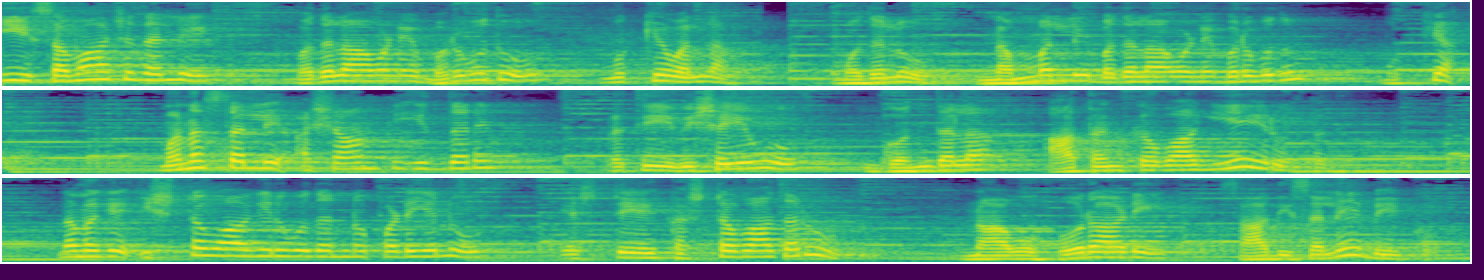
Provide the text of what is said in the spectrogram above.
ಈ ಸಮಾಜದಲ್ಲಿ ಬದಲಾವಣೆ ಬರುವುದು ಮುಖ್ಯವಲ್ಲ. ಮೊದಲು ನಮ್ಮಲ್ಲಿ ಬದಲಾವಣೆ ಬರುವುದು ಮುಖ್ಯ. ಮನಸ್ಸಲ್ಲಿ ಅಶಾಂತಿ ಇದ್ದರೆ ಪ್ರತಿ ವಿಷಯವೂ ಗೊಂದಲ ಆತಂಕವಾಗಿಯೇ ಇರುತ್ತದೆ. ನಮಗೆ ಇಷ್ಟವಾಗಿರುವುದನ್ನು ಪಡೆಯಲು ಎಷ್ಟೇ ಕಷ್ಟವಾದರೂ ನಾವು ಹೋರಾಡಿ ಸಾಧಿಸಲೇಬೇಕು.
